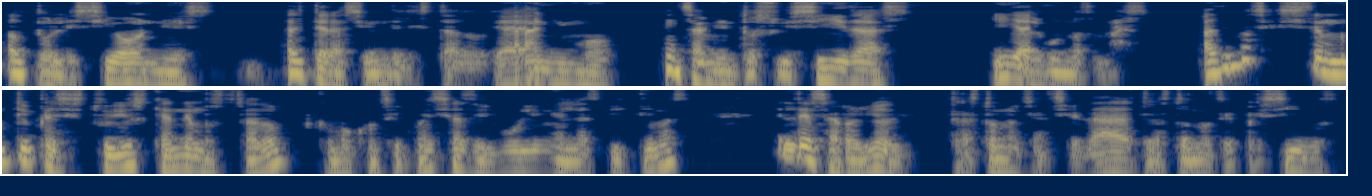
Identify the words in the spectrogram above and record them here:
autolesiones, alteración del estado de ánimo, pensamientos suicidas y algunos más. Además, existen múltiples estudios que han demostrado, como consecuencias del bullying en las víctimas, el desarrollo de trastornos de ansiedad, trastornos depresivos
